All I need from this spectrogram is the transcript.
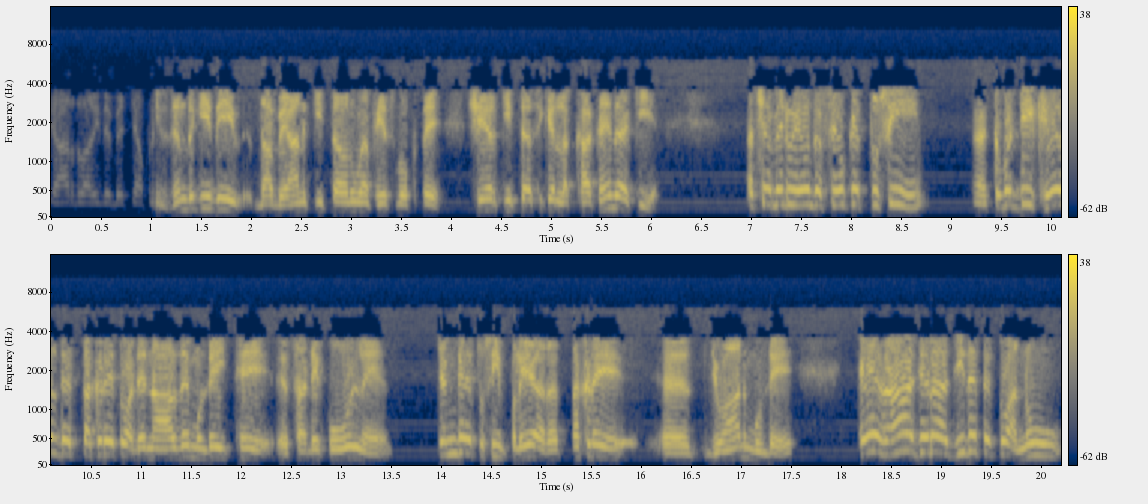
ਚਾਰ ਦੀਵਾਰੀ ਦੇ ਵਿੱਚ ਆਪਣੀ ਜ਼ਿੰਦਗੀ ਦੀ, ਦਾ ਬਿਆਨ ਕੀਤਾ, ਉਹਨੂੰ ਮੈਂ ਫੇਸਬੁੱਕ ਤੇ ਸ਼ੇਅਰ ਕੀਤਾ ਸੀ ਕਿ ਲੱਖਾ ਕਹਿੰਦਾ ਕੀ ਹੈ। ਅੱਛਾ, ਮੈਨੂੰ ਇਹ ਦੱਸਿਓ ਕਿ ਤੁਸੀਂ ਕਬੱਡੀ ਖੇਲ ਦੇ ਤਕੜੇ ਤੁਹਾਡੇ ਨਾਲ ਦੇ ਮੁੰਡੇ ਇੱਥੇ, ਸਾਡੇ ਕੋਲ ਨੇ। ਚੰਗੇ ਤੁਸੀਂ ਪਲੇਅਰ ਤਕੜੇ ਜਵਾਨ ਮੁੰਡੇ, ਇਹ ਰਾਹ ਜਿਹੜਾ ਜਿਹਦੇ ਤੇ ਤੁਹਾਨੂੰ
